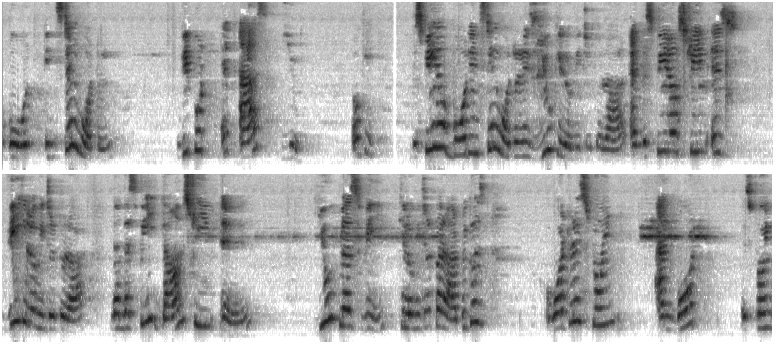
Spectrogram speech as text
a boat in still water we put it as u. Okay. The speed of boat in still water is u kilometer per hour and the speed of stream is v kilometer per hour. Then the speed downstream is u plus v kilometer per hour because water is flowing and boat is flowing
